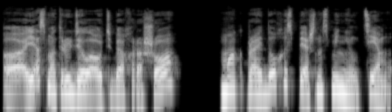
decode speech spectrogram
«А я смотрю, дела у тебя хорошо». Маг Пройдоха спешно сменил тему.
